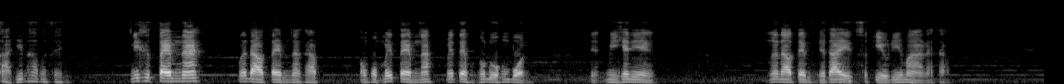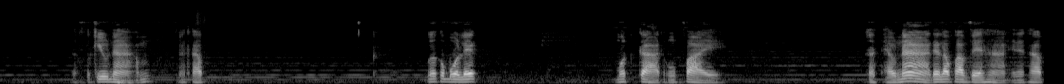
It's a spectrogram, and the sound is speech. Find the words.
กาสยี่ห้าเปอร์เซ็นนี่คือเต็มนะ เมื่อดาวเต็มนะครับ ของผมไม่เต็มนะ ไม่เต็มผมต้องดูข้างบนเนี่ยมีแค่นี้เอง เมื่อดาวเต็มจะได้สกิลนี้มานะครับสกิลหนามนะครับ เมื่อกระบวนเล็กมดกาดของไฟแถวหน้าได้รับความเสียหายนะครับ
